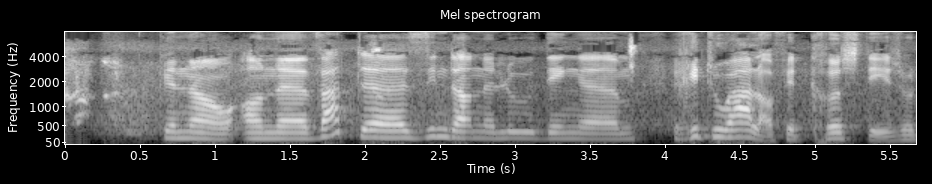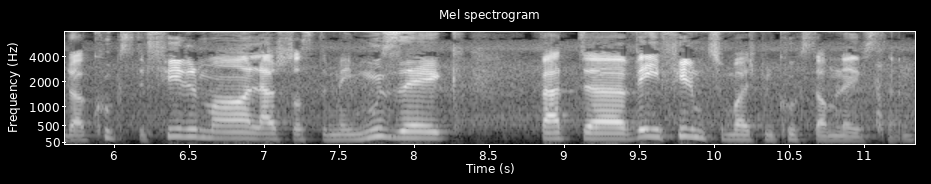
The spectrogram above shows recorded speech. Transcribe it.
genau an äh, wat äh, sind dann lo den ähm, Ritualer fir d christech oder guckst de Filmer lauscht du méi Musik? Was, äh, wie Film zum Beispiel guckst du am liebsten?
